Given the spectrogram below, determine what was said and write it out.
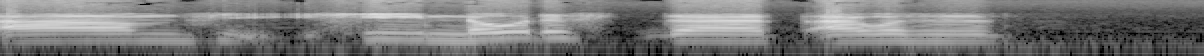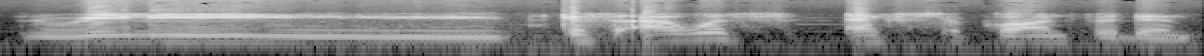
Um, he, he noticed that I wasn't really because I was extra confident,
